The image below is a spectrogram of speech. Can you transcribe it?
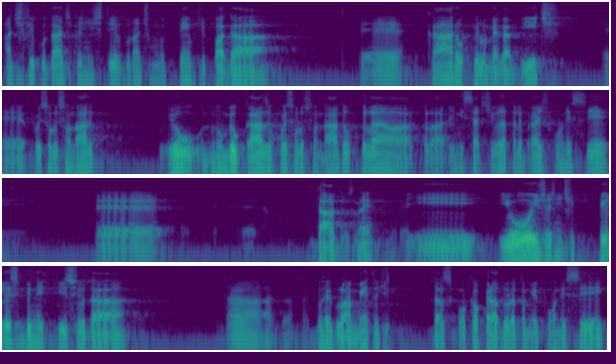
a dificuldade que a gente teve durante muito tempo de pagar é, caro pelo megabit é, foi solucionado, eu, no meu caso, foi solucionado pela, pela iniciativa da Telebrás de fornecer é, é, dados. Né? E, e, hoje, a gente, pelo esse benefício da, da, da, do regulamento de das, qualquer operadora também fornecer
